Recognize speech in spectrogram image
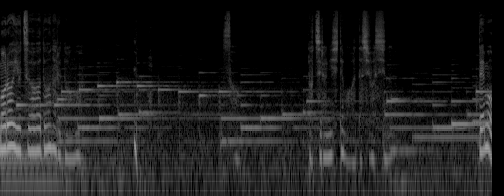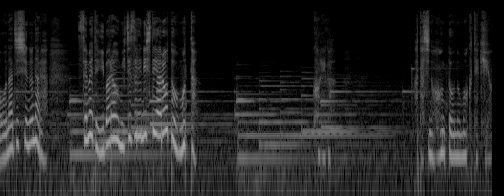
脆い器はどうなると思う？そう。どちらにしても私は死ぬでも同じ死ぬならせめて茨を道連れにしてやろうと思った。私の本当の目的よ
